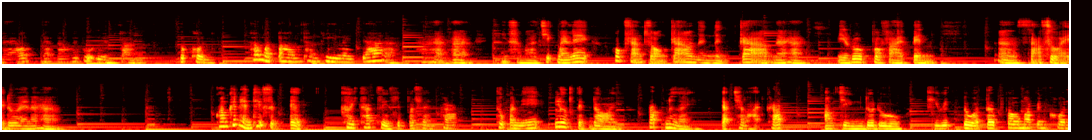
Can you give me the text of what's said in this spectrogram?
แล้ว และเล่าให้ผู้อื่นฟัง ทุกคนเข้ามาตามทันทีเลยจ้าฮ่าฮ่ามีสมาชิกหมายเลข 6329119 นะคะ มีรูปโปรไฟล์เป็นสาวสวยด้วยนะคะ ความคิดเห็นที่ 11 เคยคัด 40%ครับ ทุกวันนี้เลือกติดดอย เพราะเหนื่อยจะฉลาดครับ เอาจริงดูดูชีวิตตัวเติบโตมาเป็นคน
